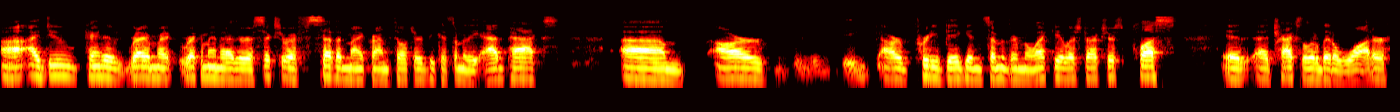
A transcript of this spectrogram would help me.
uh, I do kind of re- recommend either a six or a seven micron filter because some of the ad packs um, are are pretty big in some of their molecular structures. Plus, it attracts a little bit of water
